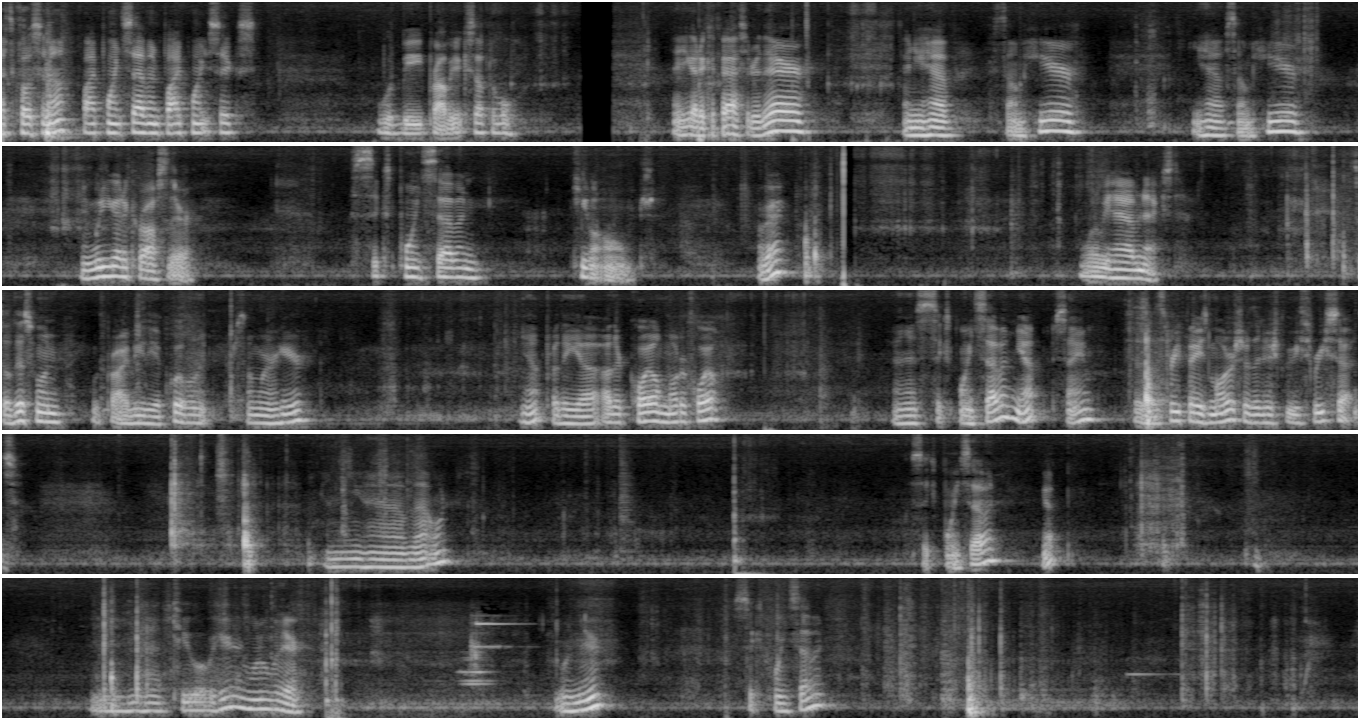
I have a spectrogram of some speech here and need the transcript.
That's close enough. 5.7, 5.6 would be probably acceptable. Now you got a capacitor there, and you have some here, you have some here, and what do you got across there? 6.7 kilo ohms. Okay? What do we have next? So this one would probably be the equivalent somewhere here. Yeah, for the uh, other coil, motor coil. And it's 6.7, yep, same. So the three-phase motor, so there should be three sets. And then you have that one. 6.7, yep. And you have two over here and one over there. One there. 6.7.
